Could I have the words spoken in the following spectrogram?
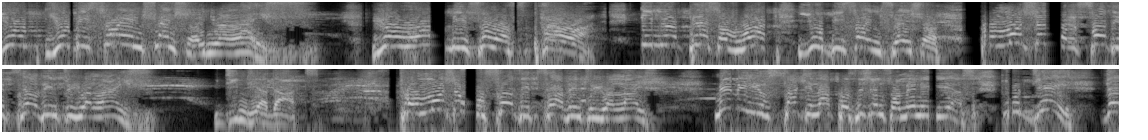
you, you'll be so influential in your life. Your will be full of power. In your place of work, you'll be so influential. Promotion will force itself into your life. You didn't hear that. Promotion will force itself into your life. Maybe you've stuck in that position for many years. Today, the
